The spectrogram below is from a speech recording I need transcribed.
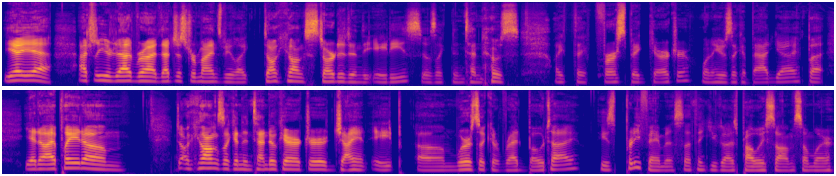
yeah, yeah. Actually, your dad right. That just reminds me. Like Donkey Kong started in the '80s. It was like Nintendo's like the first big character when he was like a bad guy. But yeah, no, I played um, Donkey Kong's like a Nintendo character, giant ape. Um, wears like a red bow tie. He's pretty famous. I think you guys probably saw him somewhere.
